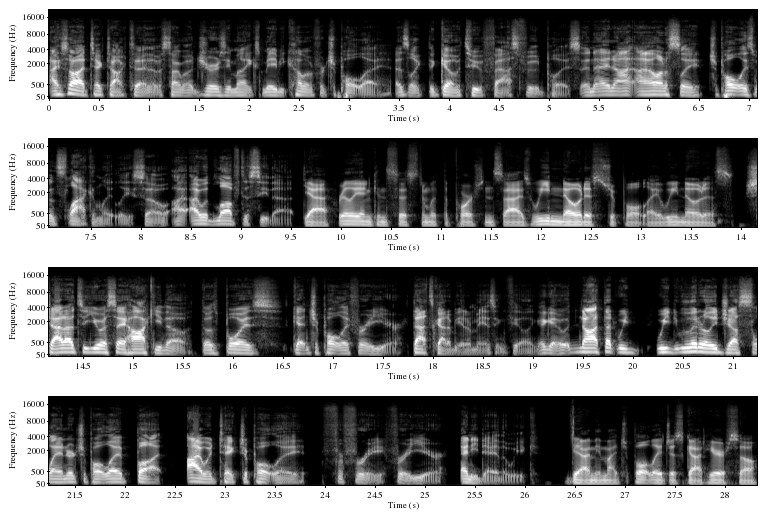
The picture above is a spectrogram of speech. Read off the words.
I saw a TikTok today that was talking about Jersey Mike's maybe coming for Chipotle as like the go-to fast food place, and and I, I honestly Chipotle's been slacking lately, so I, I, would love to see that. Yeah, really inconsistent with the portion size. We notice Chipotle. We notice. Shout out to USA Hockey though; those boys getting Chipotle for a year. That's got to be an amazing feeling. Again, not that we we literally just slandered Chipotle, but I would take Chipotle for free for a year any day of the week. Yeah, I mean, my Chipotle just got here, so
